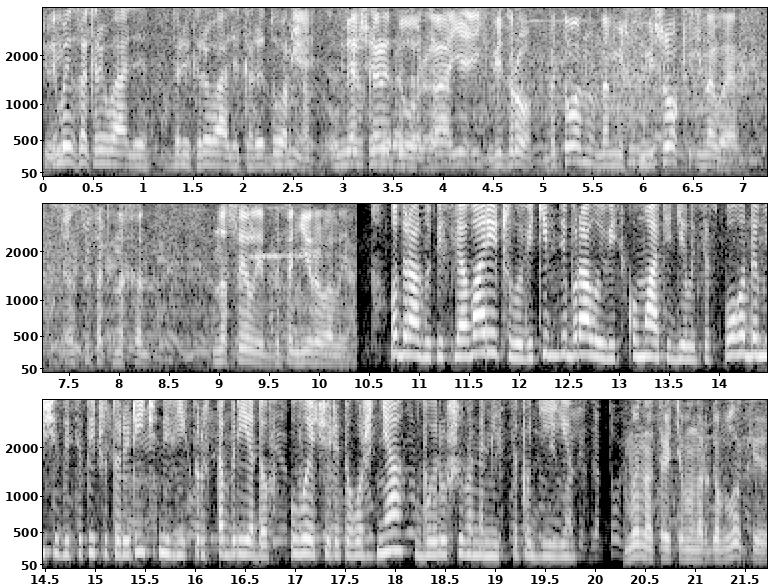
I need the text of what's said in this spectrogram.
чё, И мы закрывали, перекрывали коридор, Ні, чтоб не в уменьшить уровень коридор, а радиации. є відро бетону на міш- мішок і наверх. Оце так нах- носили, бетонірували. Одразу після аварії чоловіків зібрали у військкоматі. Ділиться спогадами 64-річний Віктор Стабрєдов. Увечері того ж дня вирушили на місце події. Мы на третьем энергоблоке,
